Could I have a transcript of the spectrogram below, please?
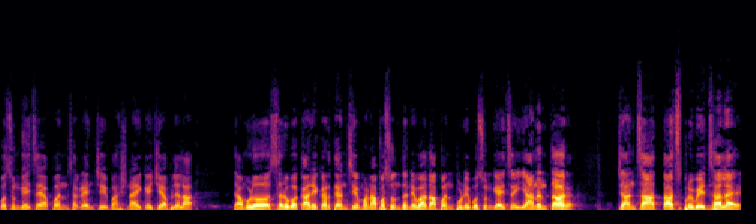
बसून घ्यायचं आहे. आपण सगळ्यांची भाषणं ऐकायची आपल्याला. त्यामुळं सर्व कार्यकर्त्यांचे मनापासून धन्यवाद. आपण पुढे बसून घ्यायचं यानंतर ज्यांचा आताच प्रवेश झालाय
